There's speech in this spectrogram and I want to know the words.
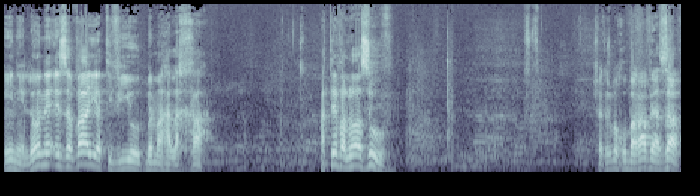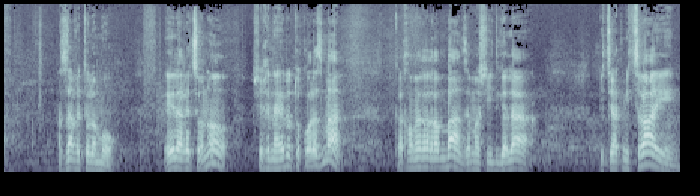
הנה, לא נעזבה היא הטבעיות במהלכה. הטבע לא עזוב. שהקדוש ברוך הוא ברא ועזב, עזב את עולמו. אלא רצונו שינהל אותו כל הזמן. כך אומר הרמב"ן, זה מה שהתגלה ביציאת מצרים,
